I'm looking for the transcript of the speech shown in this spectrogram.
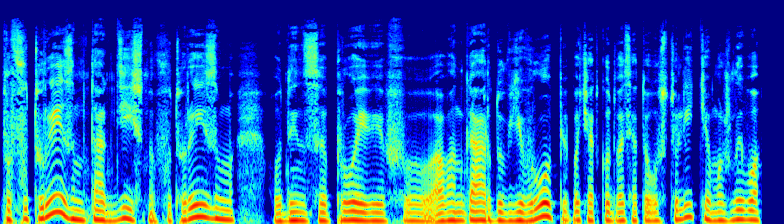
про футуризм, так, дійсно, футуризм, один з проявів авангарду в Європі початку ХХ століття, можливо,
